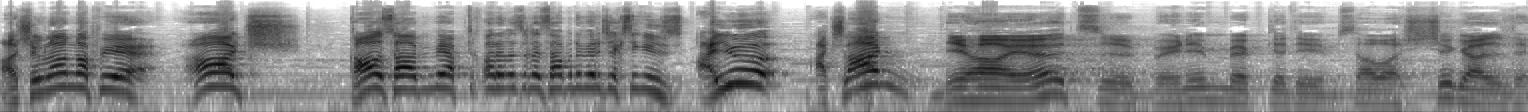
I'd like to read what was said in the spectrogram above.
Açın lan kapıyı. Aç. Kaos abime yaptıklarınızın hesabını vereceksiniz. Ayı. Aç lan. Nihayet benim beklediğim savaşçı geldi.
